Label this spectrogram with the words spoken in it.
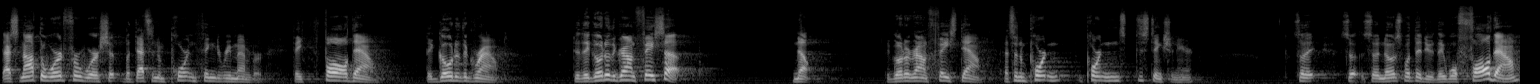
That's not the word for worship, but that's an important thing to remember. They fall down, they go to the ground. Do they go to the ground face up? No. They go to the ground face down. That's an important, important distinction here. So, they, so, so notice what they do. They will fall down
